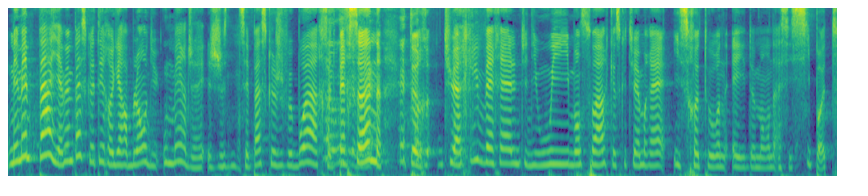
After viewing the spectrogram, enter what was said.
Mais même pas, il y a même pas ce côté regard blanc du « ou merde, je ne sais pas ce que je veux boire ». Cette Ah oui, c'est personne, te re- tu arrives vers elle, tu dis « oui, bonsoir, qu'est-ce que tu aimerais ?» Il se retourne et il demande à ses six potes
